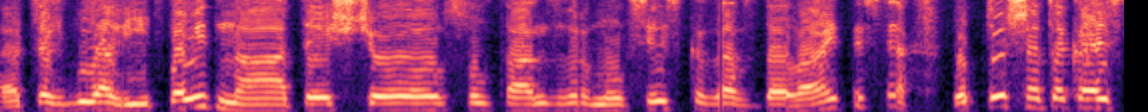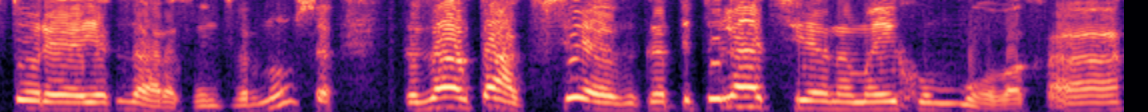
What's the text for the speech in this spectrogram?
е, Це ж була відповідь на те, що султан звернувся і сказав: здавайтеся. От точно така історія, як зараз. Він звернувся, сказав: так, все, капітуляція на моїх умовах. А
